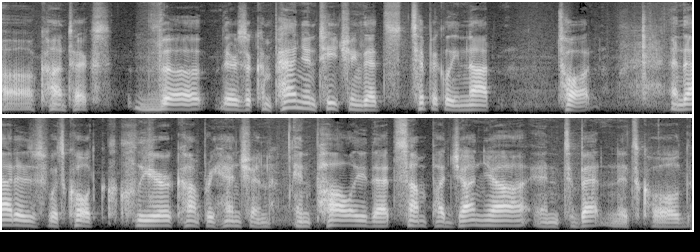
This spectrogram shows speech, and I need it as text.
uh, context, the, there's a companion teaching that's typically not taught, and that is what's called clear comprehension. In Pali, that's sampajanya. In Tibetan, it's called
